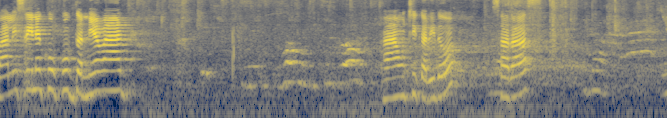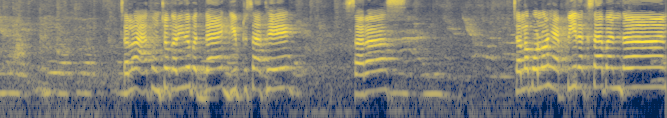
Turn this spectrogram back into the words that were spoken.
વાલીશ્રીને ખૂબ ખૂબ ધન્યવાદ. હા, ઊંચી કરી દો. સરસ. ચલો, હાથ ઊંચો કરી દો બધા ગિફ્ટ સાથે. સરસ. ચલો, બોલો હેપી રક્ષાબંધન.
